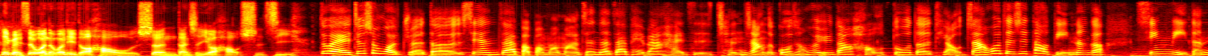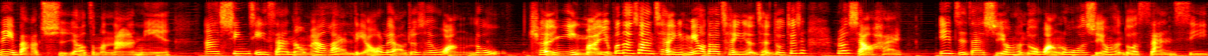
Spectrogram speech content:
你每次问的问题都好深，但是又好实际。对，就是我觉得现在宝宝妈妈真的在陪伴孩子成长的过程，会遇到好多的挑战，或者是到底那个心里的那把尺要怎么拿捏？那星期三呢，我们要来聊聊，就是网络成瘾嘛，也不能算成瘾，没有到成瘾的程度，就是如果小孩。一直在使用很多网络或使用很多三 C，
